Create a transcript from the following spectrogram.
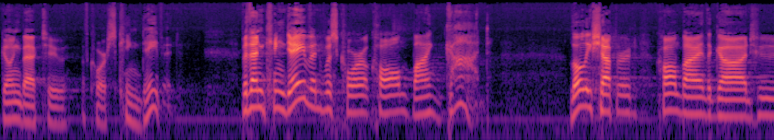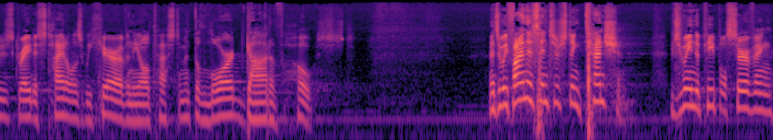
going back to, of course, King David. But then King David was called by God. Lowly shepherd, called by the God whose greatest title, as we hear of in the Old Testament, the Lord God of hosts. And so we find this interesting tension between the people serving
